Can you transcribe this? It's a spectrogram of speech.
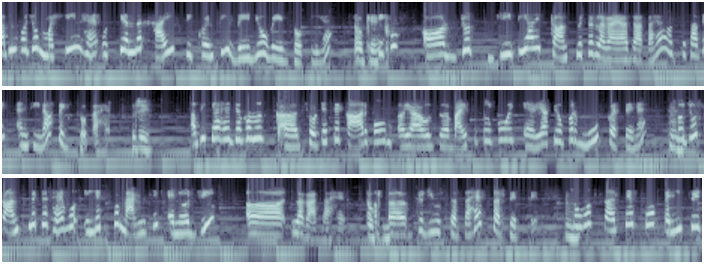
अभी वो जो मशीन है उसके अंदर हाई फ्रीक्वेंसी रेडियो वेव्स होती हैं। ठीक है? और जो जीपीआर एक ट्रांसमीटर लगाया जाता है उसके साथ एक एंटीना फिक्स होता है। जी। अभी क्या है जब हम उस छोटे से कार को या उस बाइसिकल को एक एरिया के ऊपर मूव करते हैं हम्म। तो जो ट्रांसमीटर है वो इलेक्ट्रोमैग्नेटिक एनर्जी लगाता है। प्रोड्यूस करता है सरफेस पे हम्म। तो वो सरफेस को पेनिट्रेट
